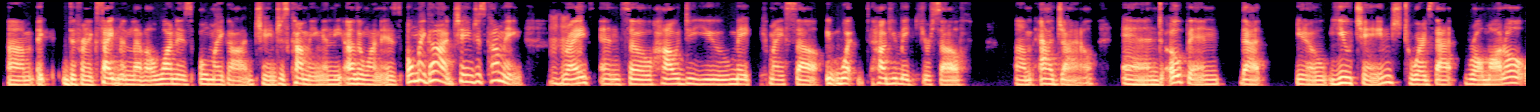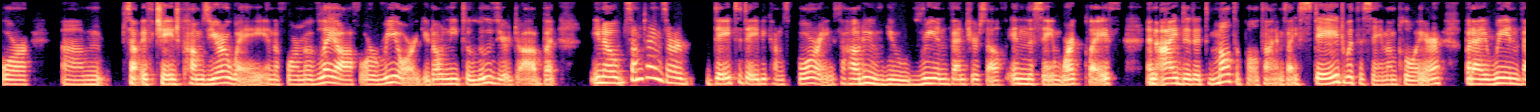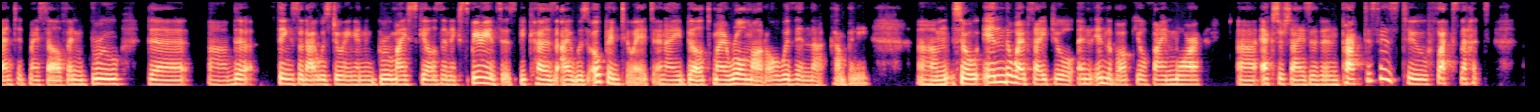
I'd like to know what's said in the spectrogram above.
um, different excitement level. One is, oh my God, change is coming. And the other one is, oh my God, change is coming. Mm-hmm. Right. And so how do you make myself, what, how do you make yourself, um, agile and open that, you know, you change towards that role model or, um, so if change comes your way in the form of layoff or reorg, you don't need to lose your job, but you know, sometimes our day to day becomes boring. So how do you reinvent yourself in the same workplace? And I did it multiple times. I stayed with the same employer, but I reinvented myself and grew the, uh, the things that I was doing and grew my skills and experiences because I was open to it and I built my role model within that company. Um, so in the website, you'll, and in the book, you'll find more uh, exercises and practices to flex that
